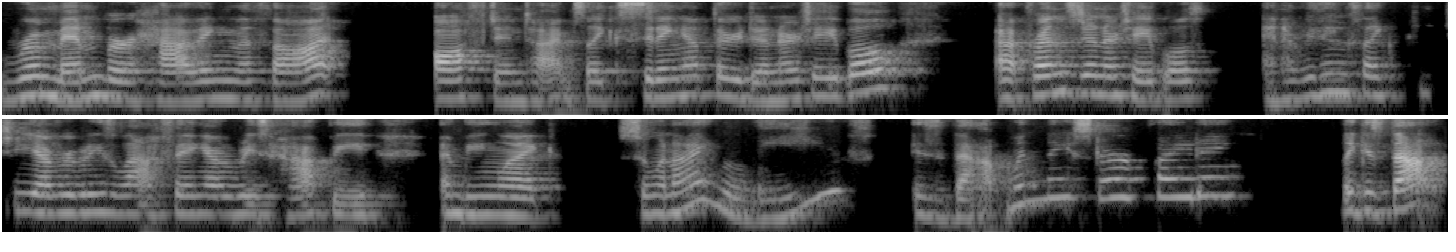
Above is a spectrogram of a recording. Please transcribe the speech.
remember having the thought oftentimes like sitting at their dinner table at friends dinner tables and everything's like peachy everybody's laughing everybody's happy and being like so when I leave is that when they start fighting like, is that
